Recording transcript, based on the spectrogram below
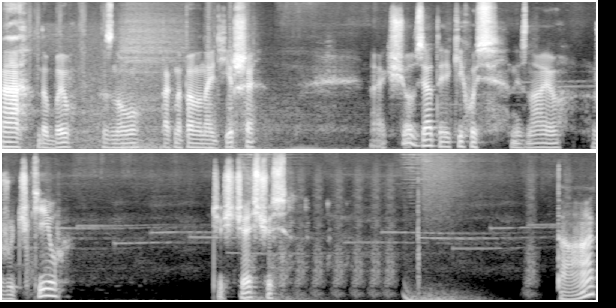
А, добив. Знову. Так, напевно, навіть гірше. А якщо взяти якихось, не знаю, жучків чи ще щось. Так.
